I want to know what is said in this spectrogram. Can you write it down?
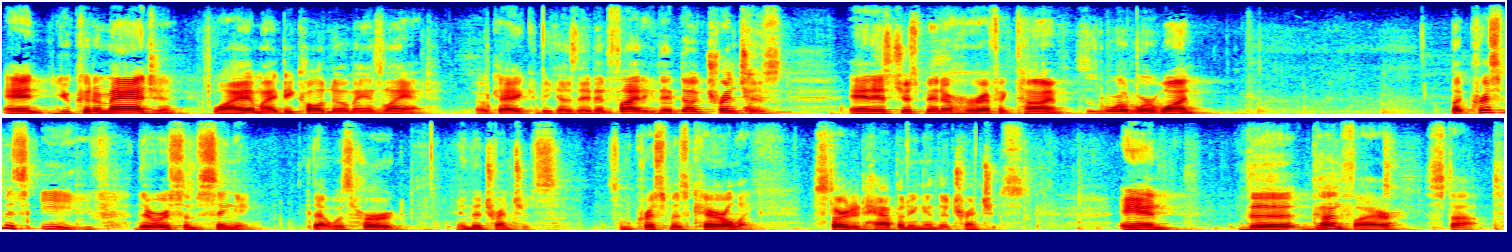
And you could imagine why it might be called No Man's Land, okay, because they've been fighting. They've dug trenches, and it's just been a horrific time. This is World War I. But Christmas Eve, there was some singing that was heard in the trenches. Some Christmas caroling started happening in the trenches. And the gunfire stopped.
